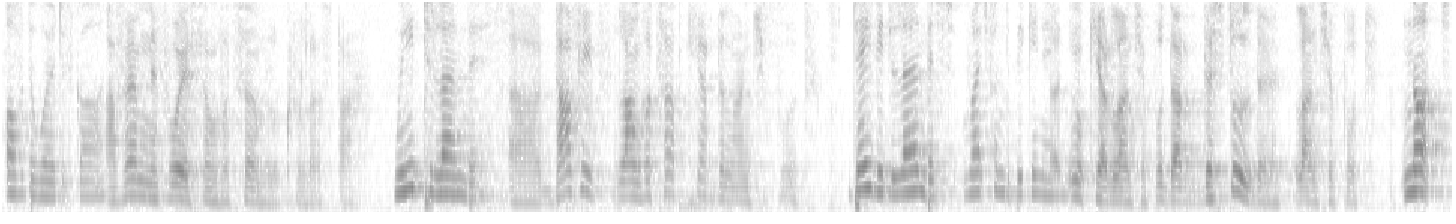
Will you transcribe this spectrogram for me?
of the Word of God. Avem nevoie să învățăm lucrul ăsta. We need to learn this. Uh, David l-a învățat chiar de la început. David learned this right from the beginning. Uh, nu chiar la început, dar destul de la început. Not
